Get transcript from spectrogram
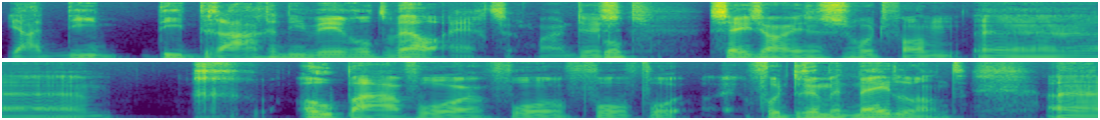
ja, die, die dragen die wereld wel echt, zeg maar. Dus Klopt. Cesar is een soort van g- opa voor, voor, voor, voor, voor drum in Nederland. Eh,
